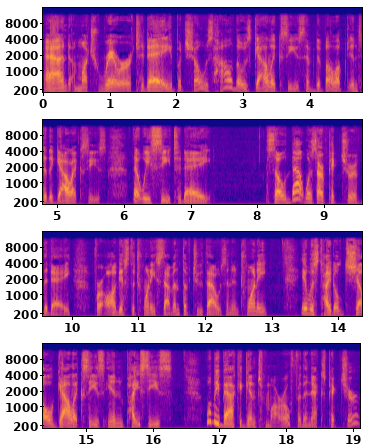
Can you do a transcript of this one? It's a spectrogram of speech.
and much rarer today, but shows how those galaxies have developed into the galaxies that we see today. So that was our picture of the day for August the 27th of 2020. It was titled Shell Galaxies in Pisces. We'll be back again tomorrow for the next picture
